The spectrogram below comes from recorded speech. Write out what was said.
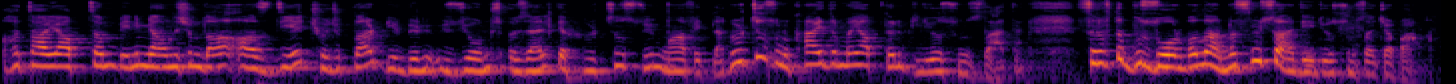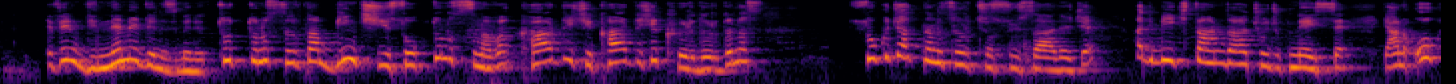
hata yaptım benim yanlışım daha az diye çocuklar birbirini üzüyormuş. Özellikle Hırçın Su'yu mahvettiler. Hırçın Su'nun kaydırma yaptığını biliyorsunuz zaten. Sınıfta bu zorbalığa nasıl müsaade ediyorsunuz acaba? Efendim dinlemediniz beni. Tuttunuz sınıftan bin kişiyi soktunuz sınava. Kardeşi kardeşi kırdırdınız. Sokacaktınız hırçın suyu sadece. Hadi bir iki tane daha çocuk neyse. Yani o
